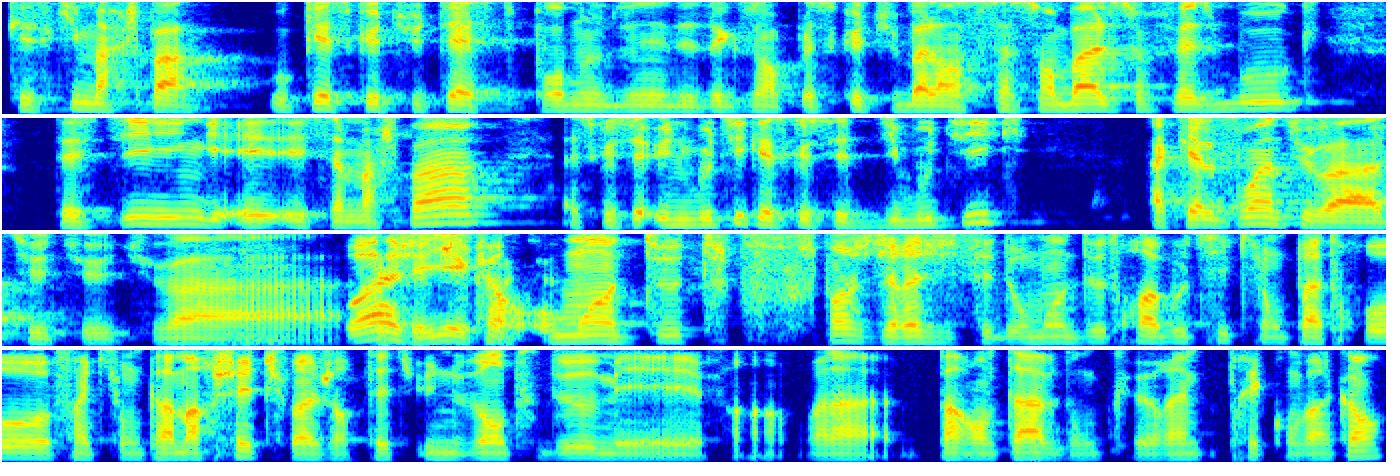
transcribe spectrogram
qu'est-ce qui marche pas? Ou qu'est-ce que tu testes pour nous donner des exemples? Est-ce que tu balances 500 balles sur Facebook, testing, et, et ça marche pas? Est-ce que c'est une boutique? Est-ce que c'est 10 boutiques? À quel point tu vas tu, tu, tu vas ouais, essayer faire au moins deux je pense je dirais j'ai fait au moins deux trois boutiques qui ont pas trop enfin qui ont pas marché tu vois genre peut-être une vente ou deux mais enfin voilà pas rentable donc euh, rien de très convaincant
